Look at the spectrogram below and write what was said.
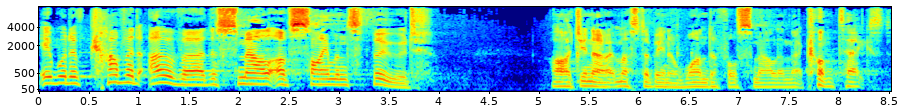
It would have covered over the smell of Simon's food. Oh, do you know, it must have been a wonderful smell in that context.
